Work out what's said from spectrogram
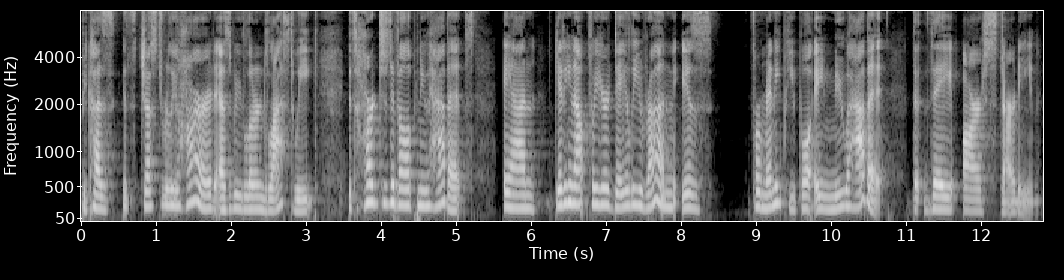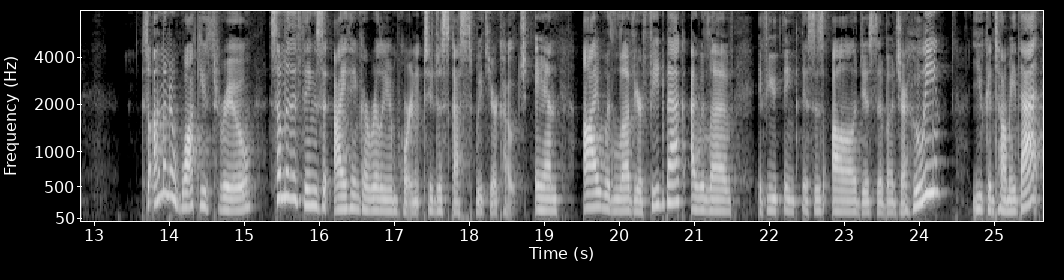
because it's just really hard as we learned last week. It's hard to develop new habits and getting out for your daily run is for many people a new habit that they are starting. So I'm going to walk you through some of the things that I think are really important to discuss with your coach. And I would love your feedback. I would love if you think this is all just a bunch of hooey, you can tell me that.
